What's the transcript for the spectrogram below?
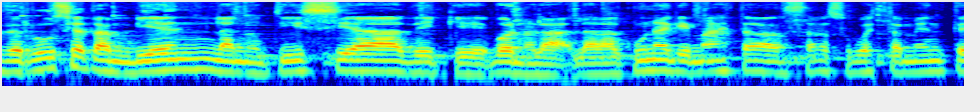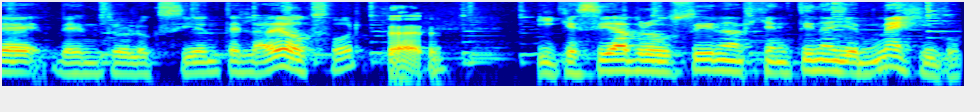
desde Rusia, también la noticia de que, bueno, la, la vacuna que más está avanzada supuestamente dentro del occidente es la de Oxford, Claro. y que se iba a producir en Argentina y en México.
